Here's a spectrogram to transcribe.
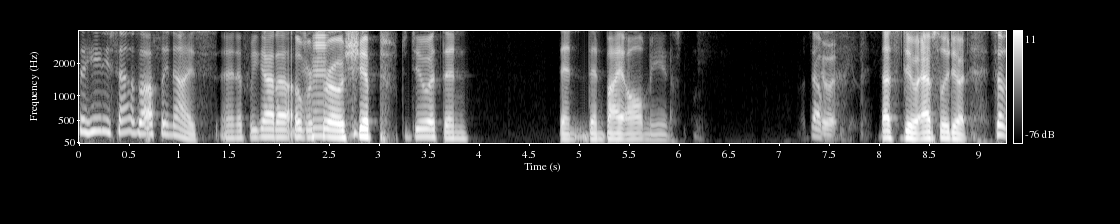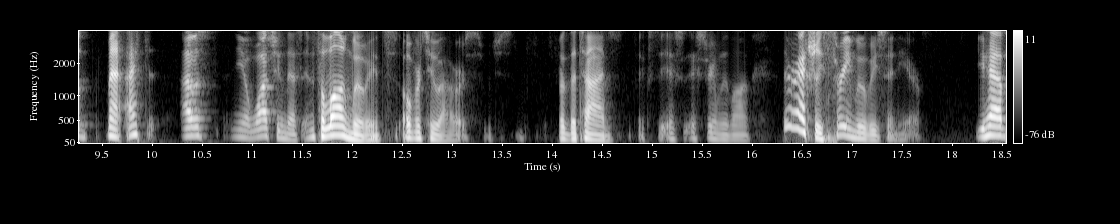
Tahiti sounds awfully nice. And if we gotta overthrow a ship to do it, then, then, then by all means, so Do it. let's do it. Absolutely do it. So Matt, I th- I was you know watching this, and it's a long movie. It's over two hours, for the time ex- ex- extremely long. There are actually three movies in here. You have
